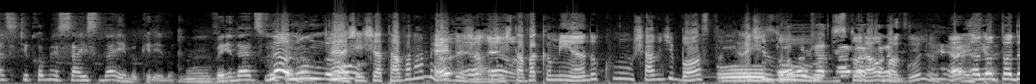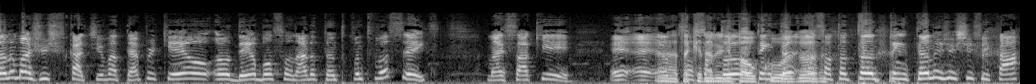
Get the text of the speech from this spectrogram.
antes de começar isso daí, meu querido. Não vem dar desculpa. Não, não, É, não- a gente já tava na merda Eu- já. eu- a gente eu- tava caminhando com chave de bosta. O Antes do, de estourar o bagulho. Eu, reais eu não tô dando uma justificativa até porque eu, eu odeio o Bolsonaro tanto quanto vocês. Mas só que. É, é, Ah, eu tá só- só querendo tô limpar o cu tentando, agora? Eu só tô tan- tentando justificar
